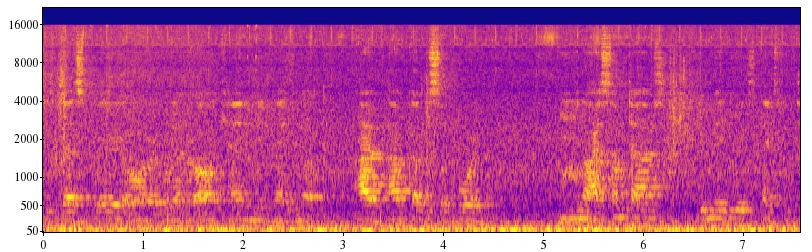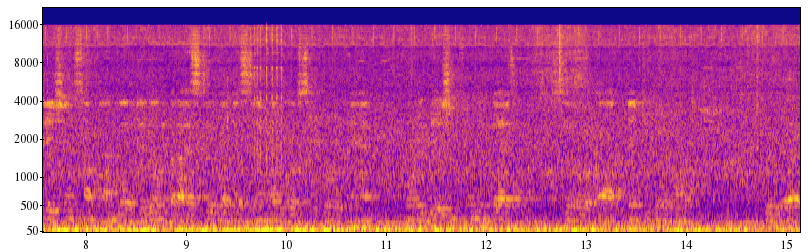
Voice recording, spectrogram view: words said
just best player or whatever, all academy, like, you know, I've, I've got the support. You know, I sometimes make with expectations, sometimes I didn't, but I still got the same level of support and motivation from you guys. So, uh, thank you very much for that.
